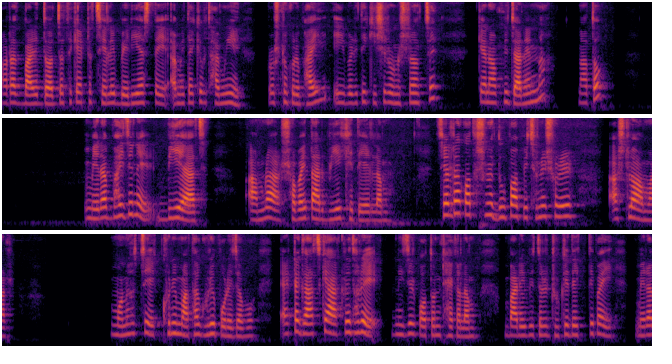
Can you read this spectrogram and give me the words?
হঠাৎ বাড়ির দরজা থেকে একটা ছেলে বেরিয়ে আসতে আমি তাকে থামিয়ে প্রশ্ন করি, ভাই, এই বাড়িতে কিসের অনুষ্ঠান হচ্ছে? কেন আপনি জানেন না? না তো? মেরাব ভাইজানের বিয়ে আজ। আমরা সবাই তার বিয়ে খেতে এলাম। ছেলেটার কথা শুনে দু পা পিছনে সরে আসলো আমার। মনে হচ্ছে এক্ষুনি মাথা ঘুরে পড়ে যাব। একটা গাছকে আঁকড়ে ধরে নিজের পতন ঠেকালাম। বাড়ির ভিতরে ঢুকে দেখতে পাই মেয়েরা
